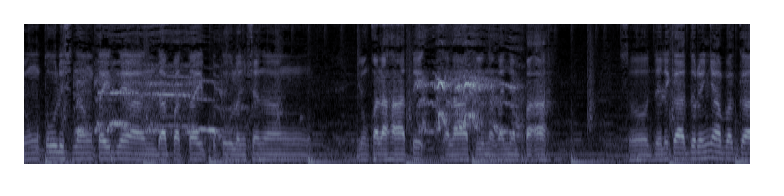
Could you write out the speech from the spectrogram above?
yung tulis ng tide na yan dapat ay putulan siya ng yung kalahati kalahati ng kanyang paa. So delikado rin niya pagka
